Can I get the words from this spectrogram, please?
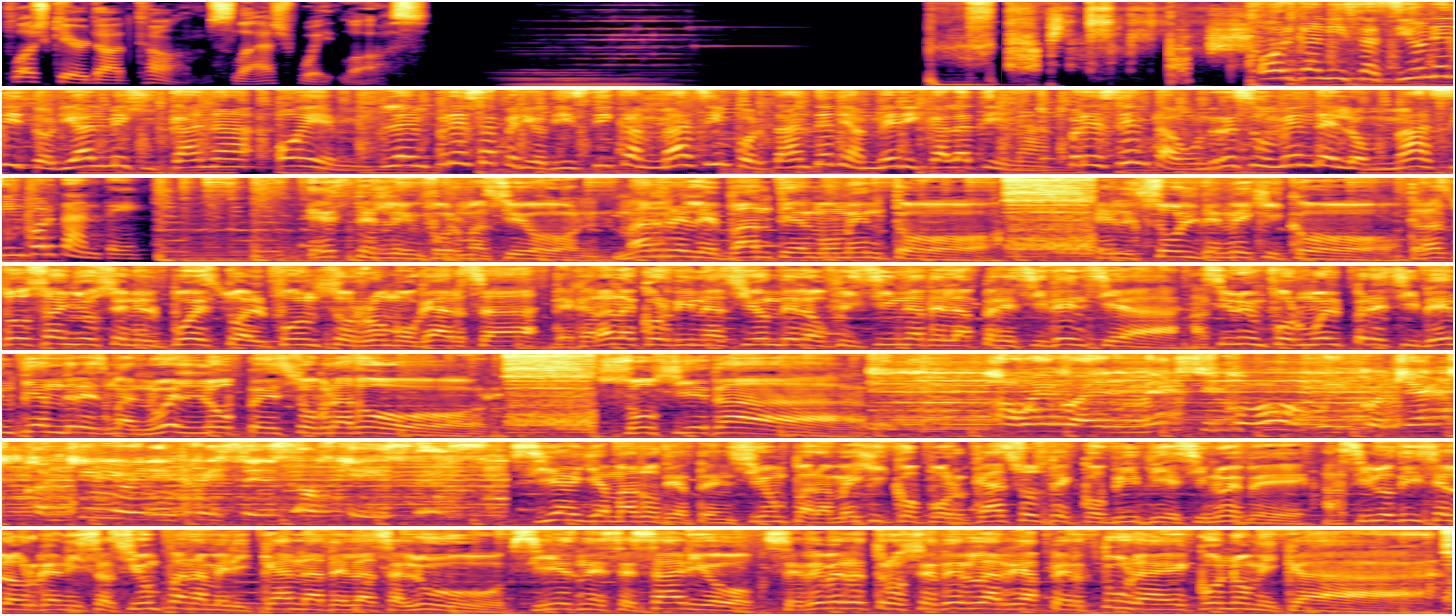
plushcare.com slash weight loss. Organización Editorial Mexicana OEM, la empresa periodística más importante de América Latina, presenta un resumen de lo más importante. Esta es la información más relevante al momento. El Sol de México. Tras dos años en el puesto, Alfonso Romo Garza dejará la coordinación de la oficina de la presidencia. Así lo informó el presidente Andrés Manuel López Obrador. Sociedad. Sí hay llamado de atención para México por casos de COVID-19. Así lo dice la Organización Panamericana de la Salud. Si es necesario, se debe retroceder la reapertura económica.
